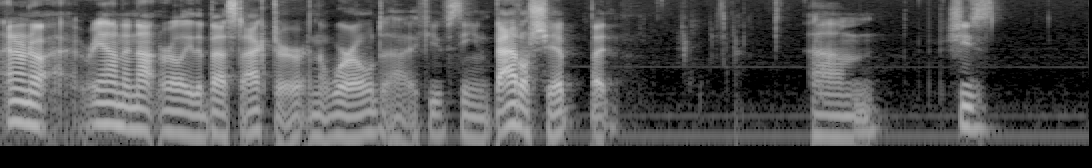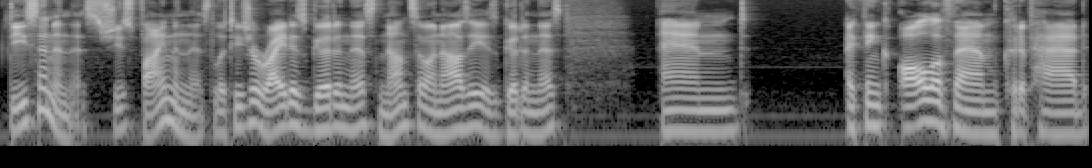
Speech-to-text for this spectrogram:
I don't know, Rihanna not really the best actor in the world uh, if you've seen Battleship, but um, she's decent in this. She's fine in this. Letitia Wright is good in this. Nonso Anozie is good in this. And I think all of them could have had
